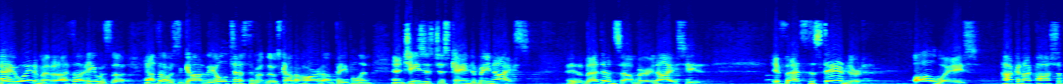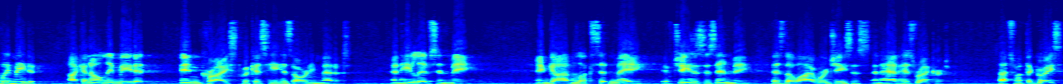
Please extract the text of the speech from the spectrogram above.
Hey, wait a minute. I thought he was the I thought it was the God of the Old Testament that was kind of hard on people, and, and Jesus just came to be nice. That doesn't sound very nice. He, if that's the standard, always, how can I possibly meet it? I can only meet it in Christ because He has already met it. And He lives in me. And God looks at me, if Jesus is in me, as though I were Jesus and had His record. That's what the grace,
